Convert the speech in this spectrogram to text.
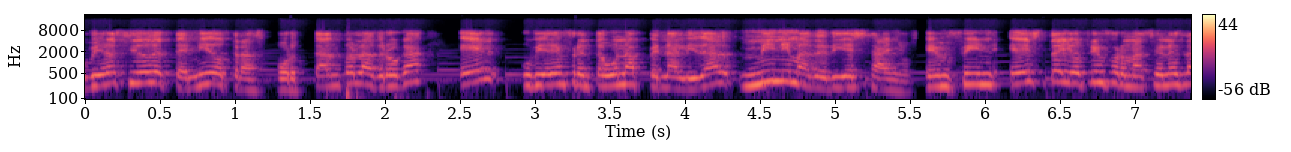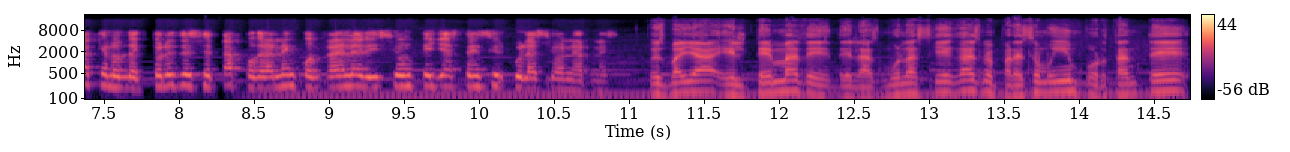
hubiera sido detenido transportando la droga, él hubiera enfrentado una penalidad mínima de 10 años. En fin, esta y otra información es la que los lectores de Z podrán encontrar en la edición que ya está en circulación, Ernest. Pues vaya, el tema de, de las mulas ciegas me parece muy importante,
